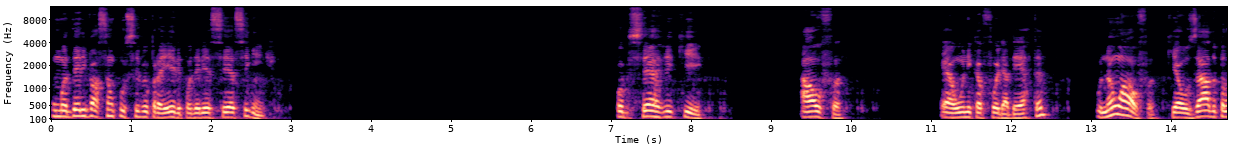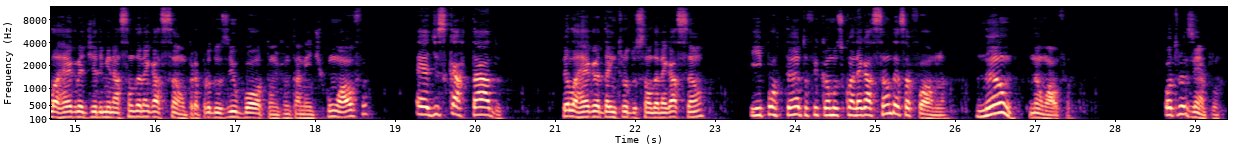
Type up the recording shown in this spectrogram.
uma derivação possível para ele poderia ser a seguinte. Observe que alfa é a única folha aberta. O não alfa, que é usado pela regra de eliminação da negação para produzir o bottom juntamente com o alfa, é descartado pela regra da introdução da negação e, portanto, ficamos com a negação dessa fórmula. Não não alfa. Outro exemplo.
